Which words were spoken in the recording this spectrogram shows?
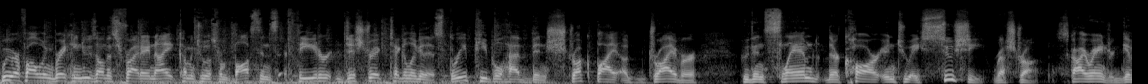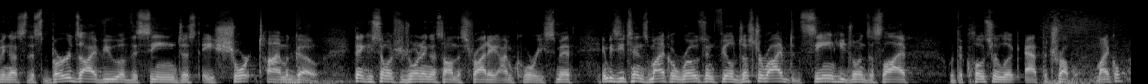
We are following breaking news on this Friday night, coming to us from Boston's Theater District. Take a look at this. Three people have been struck by a driver who then slammed their car into a sushi restaurant. Sky Ranger giving us this bird's eye view of the scene just a short time ago. Thank you so much for joining us on this Friday. I'm Corey Smith. NBC 10's Michael Rosenfield just arrived at the scene. He joins us live with a closer look at the trouble. Michael?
